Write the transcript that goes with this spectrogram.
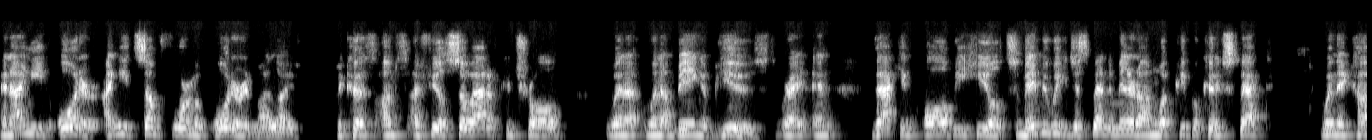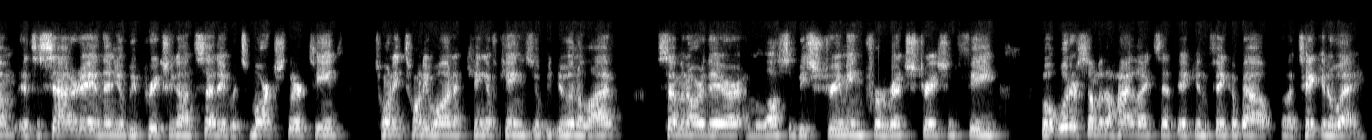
And I need order. I need some form of order in my life because I'm I feel so out of control when I, when I'm being abused, right? And that can all be healed. So maybe we could just spend a minute on what people could expect when they come. It's a Saturday, and then you'll be preaching on Sunday. But it's March 13th, 2021 at King of Kings. You'll be doing a live seminar there, and we'll also be streaming for a registration fee. But what are some of the highlights that they can think about uh, taking away?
